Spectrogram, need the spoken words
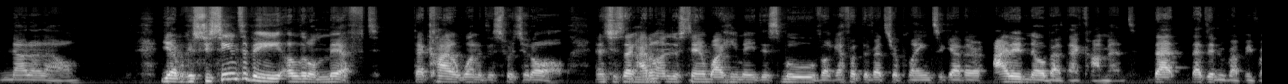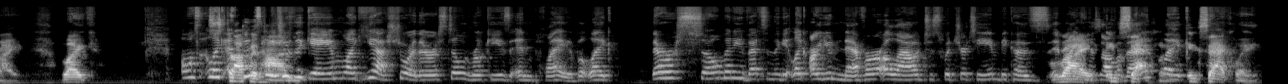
No, no, no. Yeah, because she seemed to be a little miffed that Kyle wanted to switch at all. And she's like, I don't understand why he made this move. Like I thought the vets were playing together. I didn't know about that comment. That that didn't rub me right. Like Also, like Stop at this stage Han. of the game, like yeah, sure, there are still rookies in play, but like there are so many vets in the game. Like, are you never allowed to switch your team because it might right, piss off exactly. a vet? Like, exactly.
